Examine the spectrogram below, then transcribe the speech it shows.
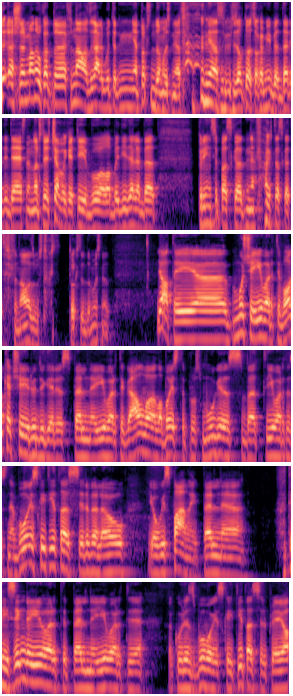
Tai aš manau, kad e, finalas gali būti ir netoks įdomus, net, nes vis dėlto atsakomybė dar didesnė, nors ir čia Vokietijai buvo labai didelė, bet principas, kad ne faktas, kad ir finalas bus toks, toks įdomus net. Jo, tai e, mušė įvartį vokiečiai, Rudigeris pelnė įvartį galvą, labai stiprus smūgis, bet įvartis nebuvo įskaitytas ir vėliau jau ispanai pelnė teisingą įvartį, pelnė įvartį, kuris buvo įskaitytas ir prie jo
